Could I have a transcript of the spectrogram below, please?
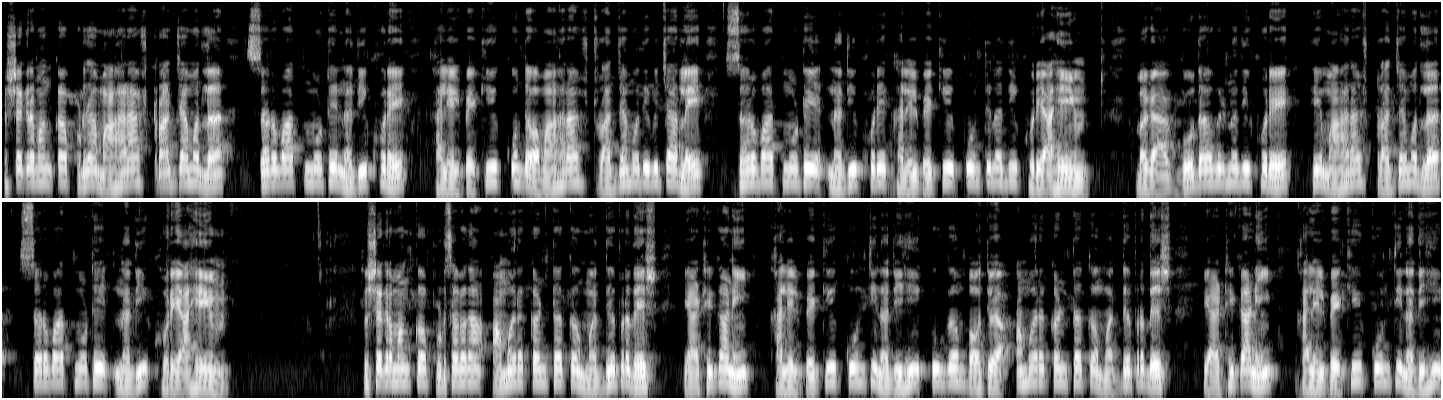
प्रश्न क्रमांक पुढच्या महाराष्ट्र राज्यामधलं सर्वात मोठे नदी खोरे खालीलपैकी कोणतं? महाराष्ट्र राज्यामध्ये विचारले सर्वात मोठे नदी खोरे खालीलपैकी कोणते नदी खोरे आहे? बघा गोदावरी नदी खोरे हे महाराष्ट्र राज्यामधलं सर्वात मोठे नदी खोरे आहे. दुसरा क्रमांक पुढचा बघा अमरकंटक मध्य प्रदेश. या ठिकाणी खालीलपैकी कोणती नदी ही उगम पावते? अमरकंटक मध्य प्रदेश. या ठिकाणी खालीलपैकी कोणती नदी ही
